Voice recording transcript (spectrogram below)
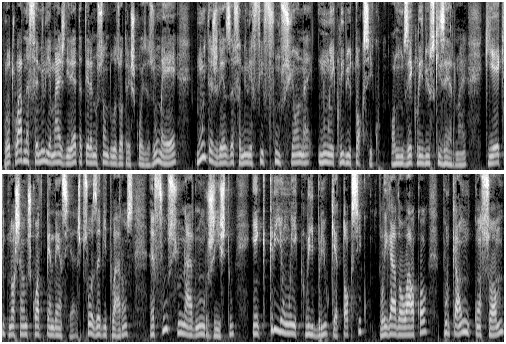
Por outro lado, na família mais direta, ter a noção de duas ou três coisas. Uma é, muitas vezes a família funciona num equilíbrio tóxico ou num desequilíbrio, se quiser, não é? Que é aquilo que nós chamamos de codependência. As pessoas habituaram-se a funcionar num registro em que criam um equilíbrio que é tóxico, ligado ao álcool, porque há um que consome,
